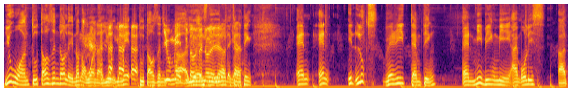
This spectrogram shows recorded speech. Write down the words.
you won two thousand dollar no not one uh, you you made two thousand You made uh, $2,000, you know yeah. that kind of thing. And and it looks very tempting. And me being me I'm always uh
